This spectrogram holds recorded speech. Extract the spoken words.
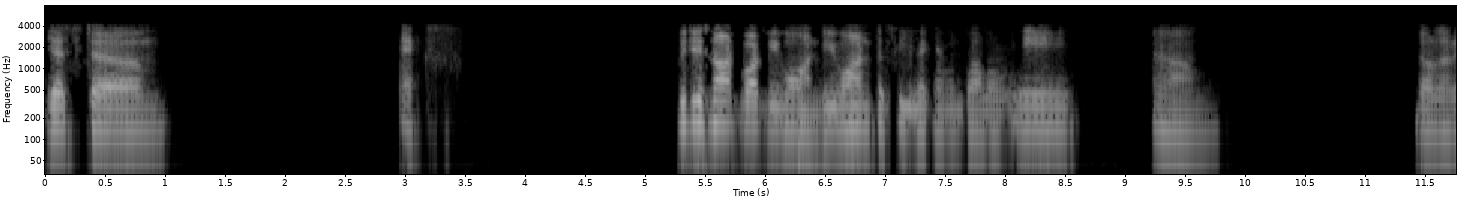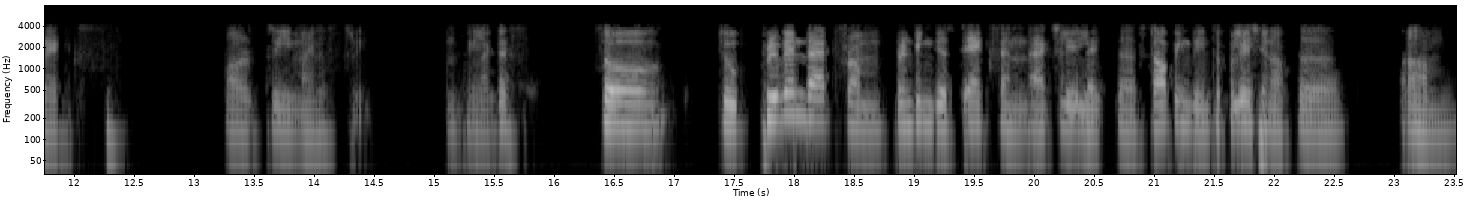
just um, x which is not what we want we want to see like I mean dollar a um, dollar x or 3 minus 3 something like this. So to prevent that from printing just x and actually like uh, stopping the interpolation of the um,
